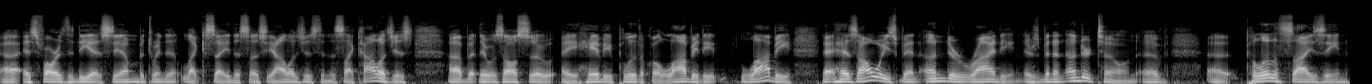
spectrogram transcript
uh, as far as the DSM between the, like say, the sociologists and the psychologists, uh, but there was also a heavy political lobby lobby that has always been underwriting. There's been an undertone of uh, politicizing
